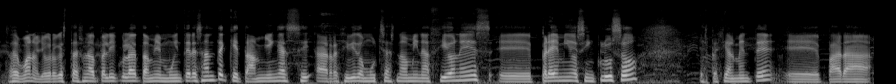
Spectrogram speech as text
Entonces, bueno, yo creo que esta es una película también muy interesante que también ha, recibido muchas nominaciones, eh, premios incluso, especialmente eh, para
